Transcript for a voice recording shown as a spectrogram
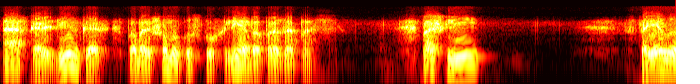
а в корзинках по большому куску хлеба про запас. «Пошли!» Стояла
